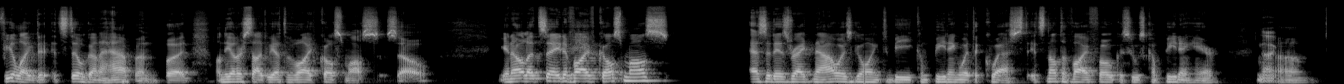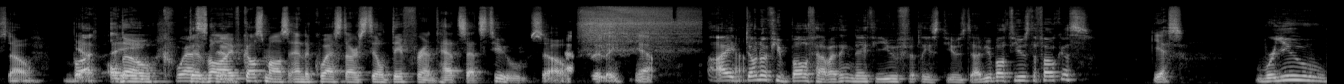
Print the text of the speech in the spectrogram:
feel like it's still going to happen. But on the other side, we have the Vive Cosmos. So you know, let's say the Vive Cosmos, as it is right now, is going to be competing with the Quest. It's not the Vive Focus who's competing here. no, Um, so But yeah, although question, the Vive Cosmos and the Quest are still different headsets too. So absolutely, yeah. I yeah. don't know if you both have. I think Nathan, you've at least used it. Have you both used the Focus? Yes. Were you?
